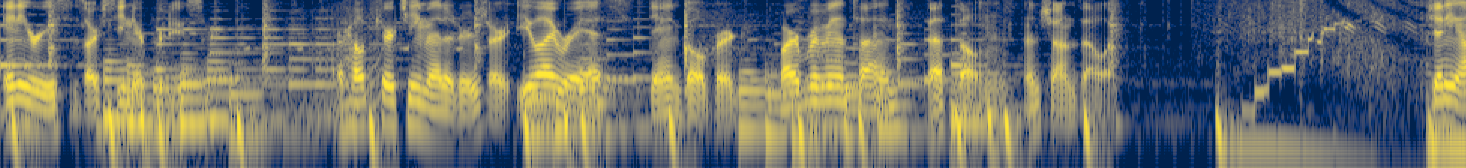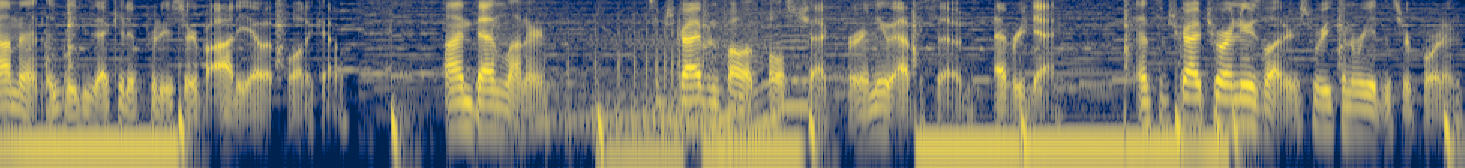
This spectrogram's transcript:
Annie Reese is our senior producer. Our healthcare team editors are Eli Reyes, Dan Goldberg, Barbara Van Tyne, Beth Belton, and Shawn Zeller. Jenny Ament is the executive producer of audio at Politico. I'm Ben Leonard. Subscribe and follow Pulse Check for a new episode every day. And subscribe to our newsletters where you can read this reporting.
